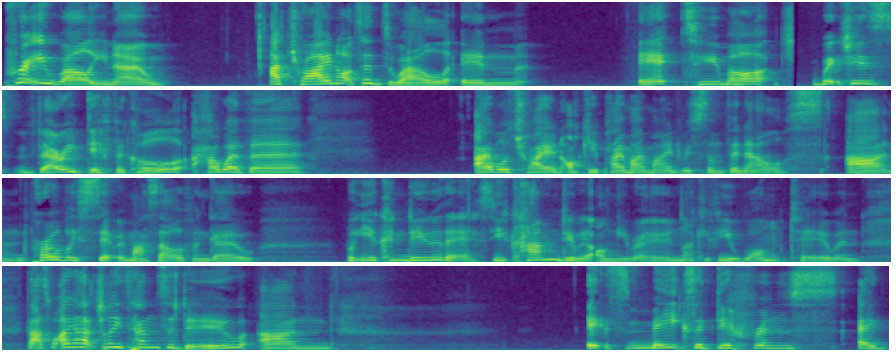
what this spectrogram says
pretty well, you know. I try not to dwell in it too much, which is very difficult. However, I will try and occupy my mind with something else and probably sit with myself and go, but you can do this. You can do it on your own, like if you want to. And that's what I actually tend to do. And it makes a difference, I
